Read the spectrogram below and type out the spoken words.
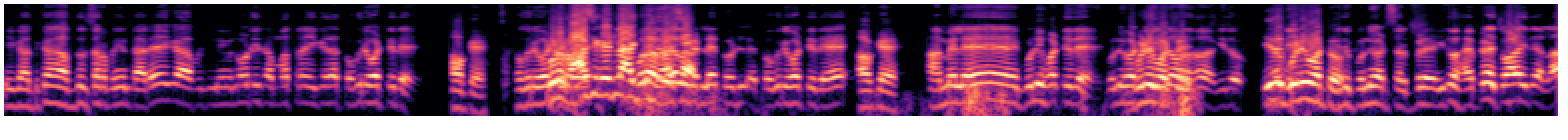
ಈಗ ಅದಕ್ಕೆ ಅಬ್ದುಲ್ ಸರ್ ಬಂದಿದ್ದಾರೆ. ಈಗ ನೀವು ನೋಡಿ ನಮ್ಮ ಹತ್ರ ಈಗ ತೊಗರಿ ಹೊಟ್ಟಿದೆ ಓಕೆ. ತೊಗರಿ ಹೊಟ್ಟಿದೆ ತೊಗರಿ ಹೊಟ್ಟಿದೆ ಆಮೇಲೆ ಗುಣಿ ಹೊಟ್ಟಿದೆ. ಗುಣಿ ಹೊಟ್ಟು ಹೊಟ್ಟೆ ಹೊಟ್ಟೆ. ಇದು- ಹಾ, ಇದು ಇದು ಗುಡಿ ಇದು ಗುಣಿ ಹೊಟ್ಟು ಸರ್. ಇದು ಹೈಬ್ರಿಡ್ ಜೋಳ ಇದೆಯಲ್ಲ?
